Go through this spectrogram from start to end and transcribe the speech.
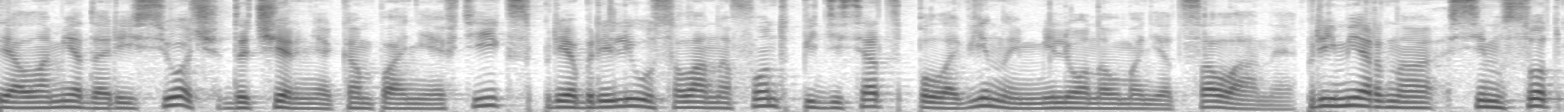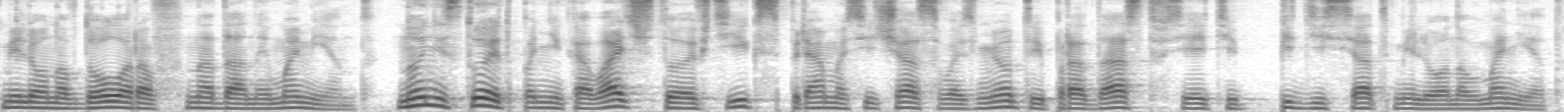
и Alameda Research, дочерняя компания FTX, приобрели у Solana фонд 50,5 миллионов монет Solana, примерно 700 миллионов долларов на данный момент. Но не стоит паниковать, что FTX прямо сейчас возьмет и продаст все эти 50 миллионов монет.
